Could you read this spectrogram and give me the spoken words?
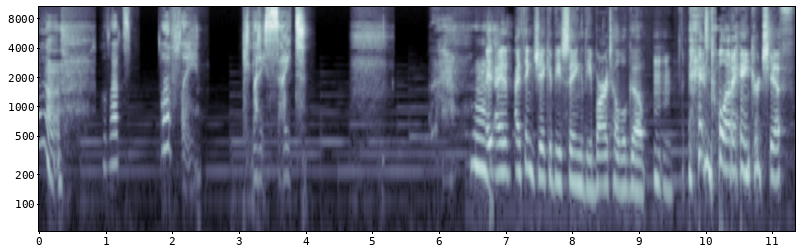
Hmm. Well, that's lovely. Bloody sight. I, I, I think Jacoby seeing the Bartel will go Mm-mm, and pull out a handkerchief.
